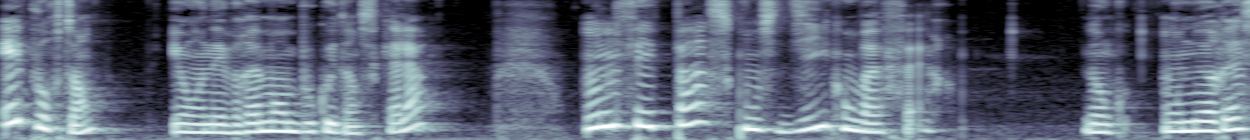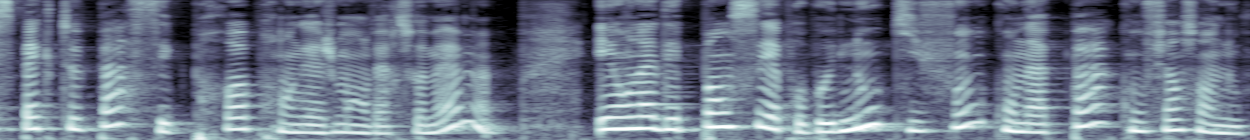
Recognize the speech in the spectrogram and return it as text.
Et pourtant, et on est vraiment beaucoup dans ce cas-là, on ne fait pas ce qu'on se dit qu'on va faire. Donc on ne respecte pas ses propres engagements envers soi-même et on a des pensées à propos de nous qui font qu'on n'a pas confiance en nous.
